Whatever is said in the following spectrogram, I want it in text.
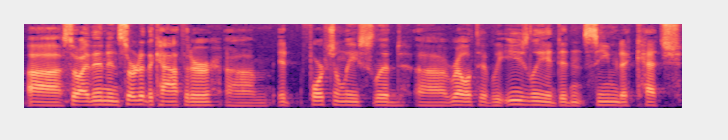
Uh, so I then inserted the catheter. Um, it fortunately slid uh, relatively easily. It didn't seem to catch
